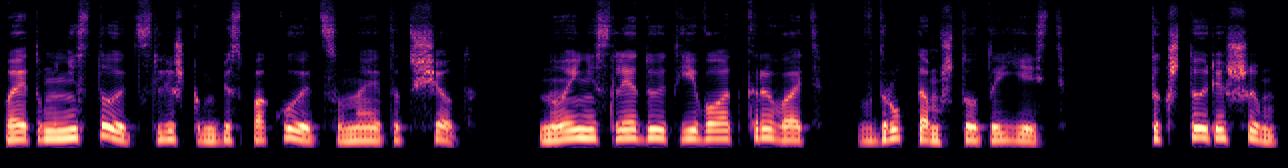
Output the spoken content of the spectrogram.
поэтому не стоит слишком беспокоиться на этот счет. Но и не следует его открывать, вдруг там что-то есть. Так что решим?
